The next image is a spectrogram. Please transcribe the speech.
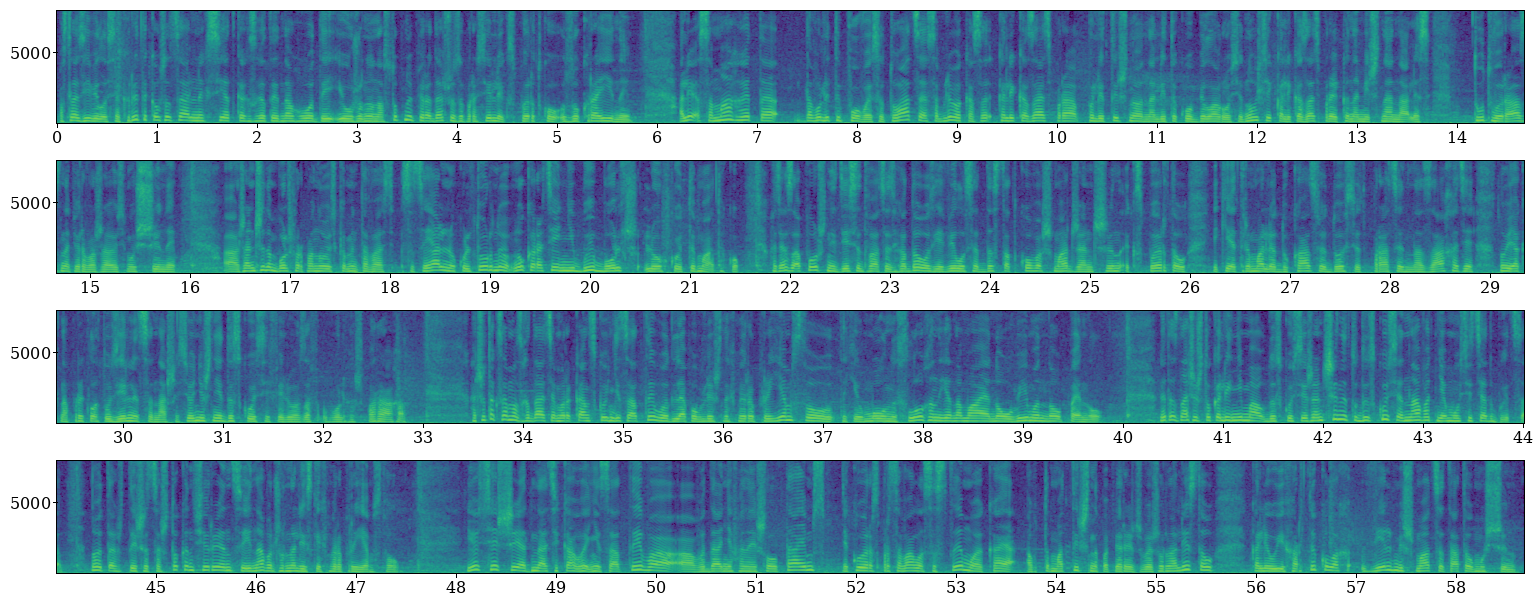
Пасля з'явілася крытыка ў сацыяльных сетках з гэтай нагоды і ўжо на наступную перадачу запрасілі экспертку з Украіны. Але сама гэта даволі тыповая сітуацыя, асабліва калі казаць пра палітычную аналітыку ў Беларусі, ну ці калі казаць пра эканамічны аналіз. Тут выразна пераважаюць мужчыны. Жанчынам больш прапануюць каментаваць сацыяльную, культурную, ну карацей нібы больш лёгкую тэматыку. Хаця за апошнія 10-20 гадоў з'явілася дастаткова шмат жанчын-экспертаў, якія атрымалі адукацыю, досвед працы на захадзе, ну як, напрыклад, удзельніца нашай сённяшняй дыскусіі філёзаф Вольга Шпарага. Хачу таксама згадаць амерыканскую ініцыятыву для публічных мерапрыемстваў, такі умоўны слоган яна мае no women, no panel. Гэта значыць, што калі няма ў дыскусіі жанчыны, то дыскусія нават не мусіць адбыцца. Ну это ж тычыцца што канферэнцыі, і нават журналісцкіх мерапрыемстваў. Ёсць яшчэ адна цікавая ініцыятыва выдання Financial Times, якое распрацавала сістэму, якая аўтаматычна папярэджвае журналістаў, калі ў іх артыкулах вельмі шмат цытатаў мужчын.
